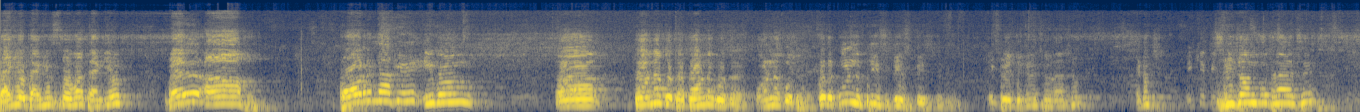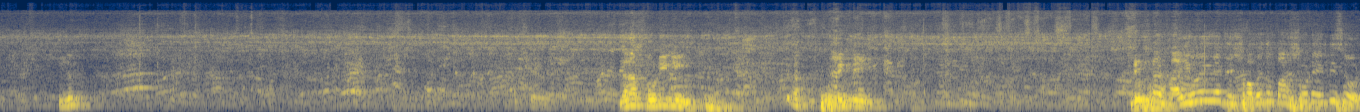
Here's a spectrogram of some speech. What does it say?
Thank you thank you so much thank you well পর্ণাকে এবং পর্ণা কোথায়? পর্ণা কোথায়? পর্ণা কোথায়? কোথায়? পর্ণা প্লিজ প্লিজ প্লিজ একটু এখানে চলে আসো। একটু সৃজন কোথায় আছে? সৃজন না না ফোনই নেই প্রেশার হাই হয়ে গেছে সবে তো পাঁচশোটা এপিসোড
